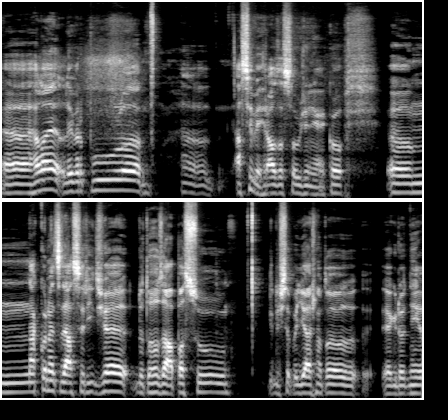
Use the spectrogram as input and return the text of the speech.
Uh, hele, Liverpool asi vyhrál zaslouženě. Jako, um, nakonec dá se říct, že do toho zápasu když se podíváš na to, jak do něj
